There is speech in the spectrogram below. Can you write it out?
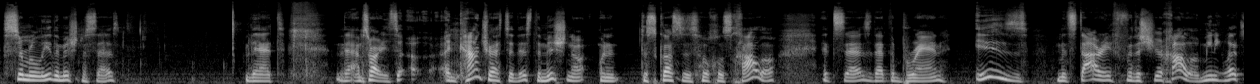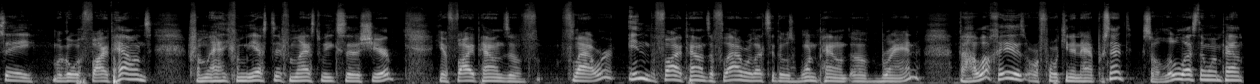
Similarly, the Mishnah says that, that I'm sorry. Uh, in contrast to this, the Mishnah when it discusses hilchos challah, it says that the bran is mitztaref for the shiur challah. Meaning, let's say we'll go with five pounds from last from yesterday from last week's uh, shiur. You have five pounds of flour. In the five pounds of flour, let's say there was one pound of bran. The halach is or fourteen and a half percent, so a little less than one pound.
